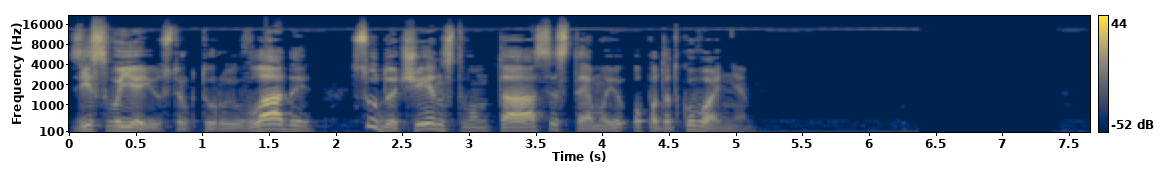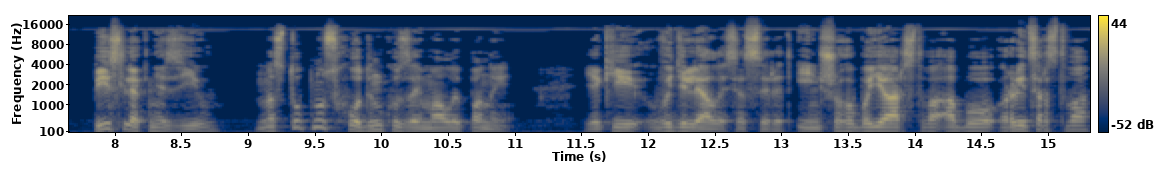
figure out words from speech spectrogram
зі своєю структурою влади, судочинством та системою оподаткування. Після князів наступну сходинку займали пани, які виділялися серед іншого боярства або рицарства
